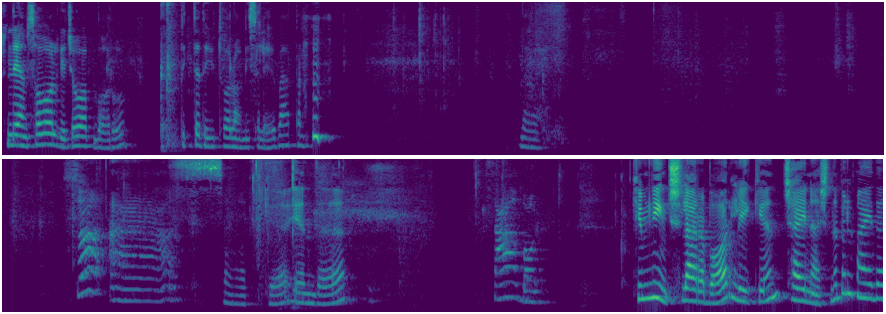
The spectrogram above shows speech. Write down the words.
shunda ham savolga javob boru bittada yutib ololmaysizlar baribir давай soat soatga endi. Savol kimning tishlari bor lekin chaynashni bilmaydi.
